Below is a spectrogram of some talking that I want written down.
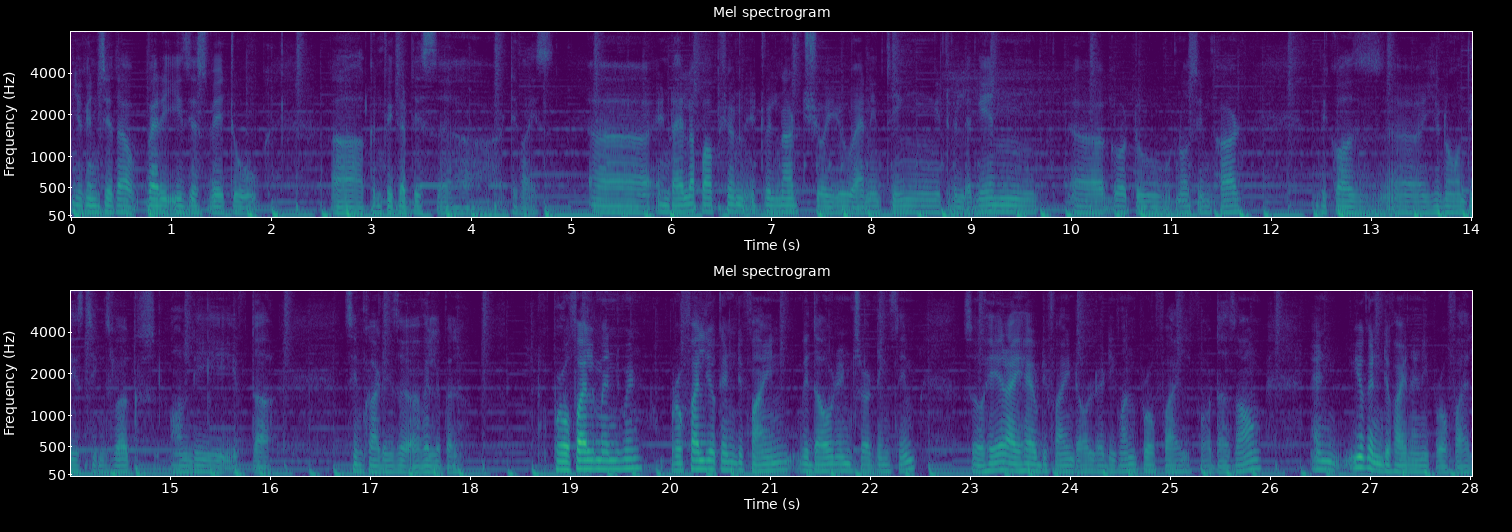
you can say the very easiest way to uh, configure this uh, device. Uh, in dial-up option it will not show you anything. It will again uh, go to no sim card because you know these things works only if the sim card is available profile management profile you can define without inserting sim. So here i have defined already one profile for the zong and you can define any profile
